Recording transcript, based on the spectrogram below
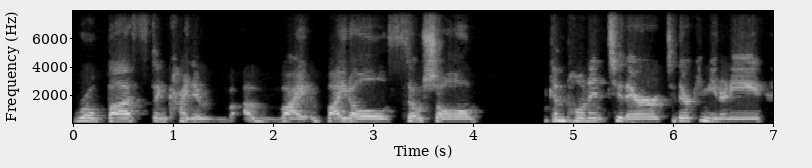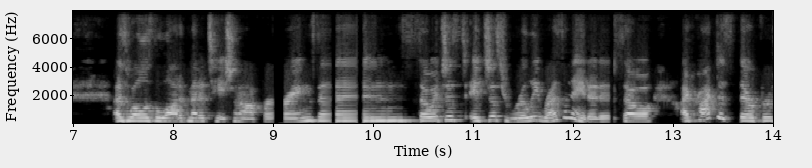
robust and kind of uh, vital social component to their to their community as well as a lot of meditation offerings. And so it just it just really resonated. So i practiced there for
